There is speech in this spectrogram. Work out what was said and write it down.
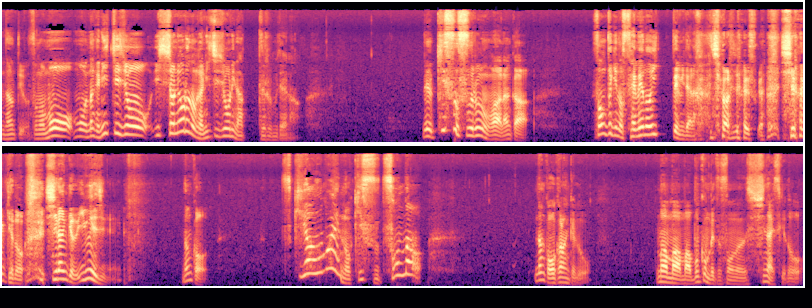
なんていうの？そのもう、もうなんか日常、一緒におるのが日常になってるみたいな。で、キスするんはなんか、その時の攻めの一手みたいな感じはあるじゃないですか。知らんけど、知らんけど、イメージね。なんか、付き合う前のキス、そんな、なんかわからんけど、まあまあまあ、僕も別にそんなしないですけど、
